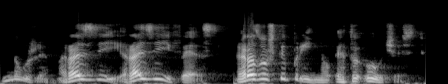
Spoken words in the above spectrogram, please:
Ну же, рази, рази, Фест, раз уж ты принял эту участь.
